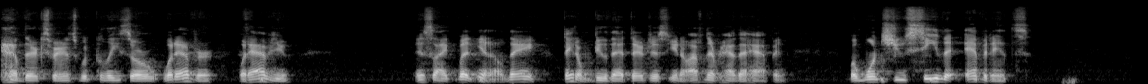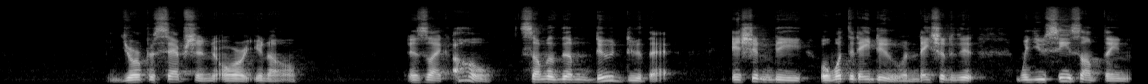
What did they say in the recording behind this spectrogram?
have their experience with police or whatever, what have you. It's like, but you know, they they don't do that. They're just, you know, I've never had that happen. But once you see the evidence, your perception or, you know, is like, oh, some of them do do that. It shouldn't be, well, what did they do? And they should have did. When you see something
